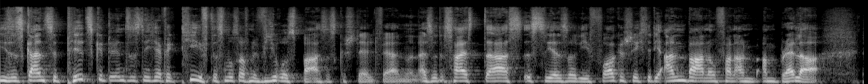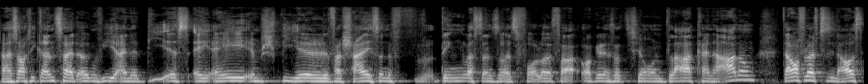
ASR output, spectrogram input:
dieses ganze Pilzgedöns ist nicht effektiv, das muss auf eine Virusbasis gestellt werden. Also das heißt, das ist hier so die Vorgeschichte, die Anbahnung von um Umbrella. Da ist auch die ganze Zeit irgendwie eine BSAA im Spiel, wahrscheinlich so ein Ding, was dann so als Vorläuferorganisation, bla, keine Ahnung. Darauf läuft es hinaus.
